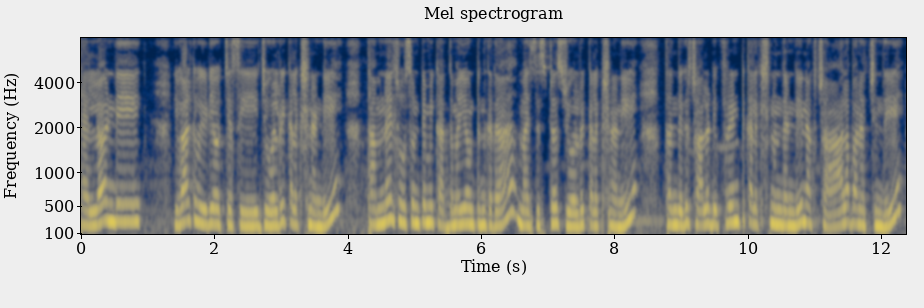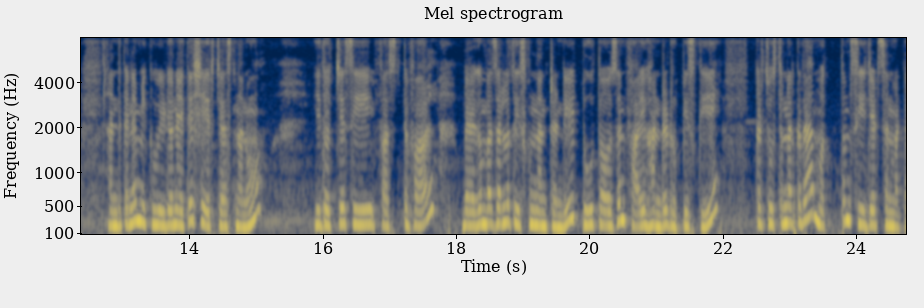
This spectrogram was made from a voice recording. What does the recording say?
హలో అండి. ఇవాళ వీడియో వచ్చేసి జ్యువెలరీ కలెక్షన్ అండి. తమ్నైల్ చూస్తుంటే మీకు అర్థమయ్యే ఉంటుంది కదా మై సిస్టర్స్ జ్యువెలరీ కలెక్షన్ అని. తన దగ్గర చాలా డిఫరెంట్ కలెక్షన్ ఉందండి నాకు చాలా బాగా నచ్చింది. అందుకనే మీకు వీడియోని అయితే షేర్ చేస్తున్నాను. ఇది వచ్చేసి ఫస్ట్ ఆఫ్ ఆల్ బేగం బజార్లో తీసుకుందంటండి టూ థౌజండ్ ఫైవ్ హండ్రెడ్ రూపీస్కి. ఇక్కడ చూస్తున్నారు కదా మొత్తం సీజెట్స్ అనమాట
